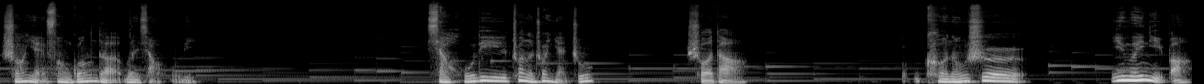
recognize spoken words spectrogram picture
双眼放光的问小狐狸：“小狐狸转了转眼珠，说道：‘可能是因为你吧？’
